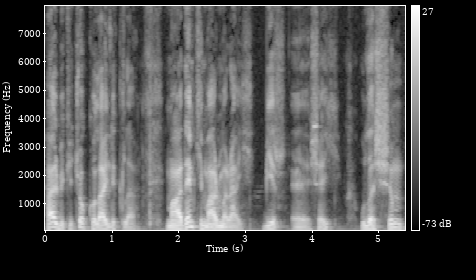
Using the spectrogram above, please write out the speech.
Halbuki çok kolaylıkla madem ki Marmaray bir e, şey ulaşım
